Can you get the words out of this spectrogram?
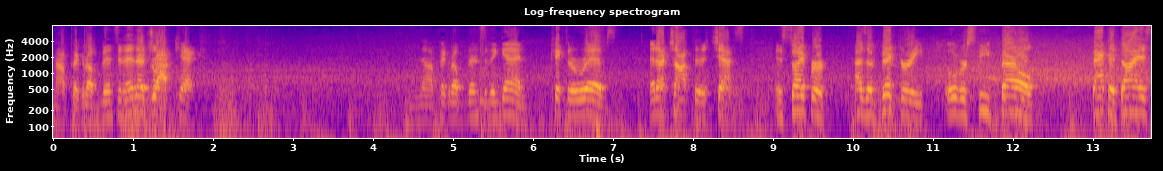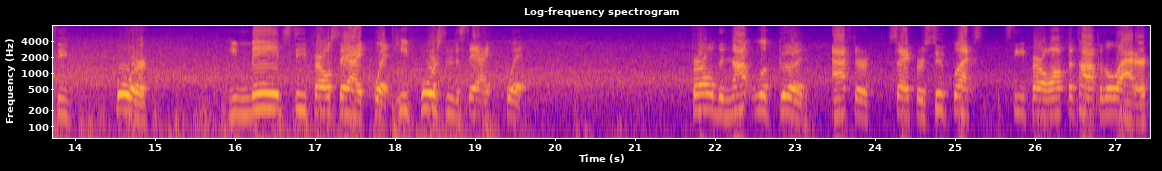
Now picking up Vincent and a drop kick. Now picking up Vincent again. Kick to the ribs. And a chop to the chest. And Cypher has a victory over Steve Farrell back at Dynasty 4. He made Steve Farrell say I quit. He forced him to say I quit. Farrell did not look good after Cypher suplexed Steve Farrell off the top of the ladder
